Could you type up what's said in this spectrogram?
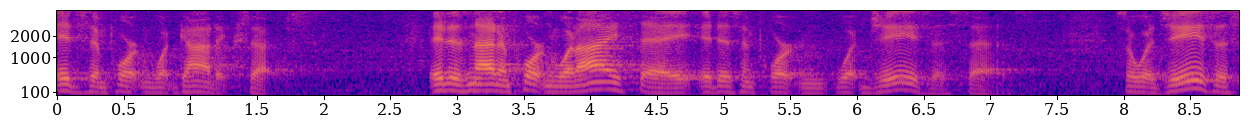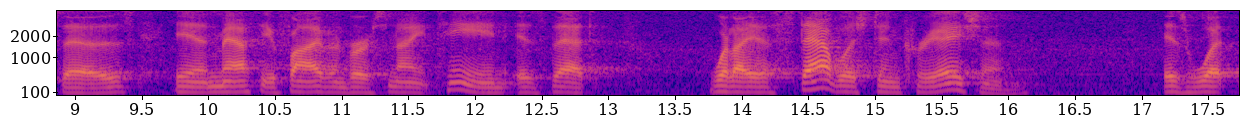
It's important what God accepts. It is not important what I say. It is important what Jesus says. So what Jesus says in Matthew 5 and verse 19 is that what I established in creation is what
